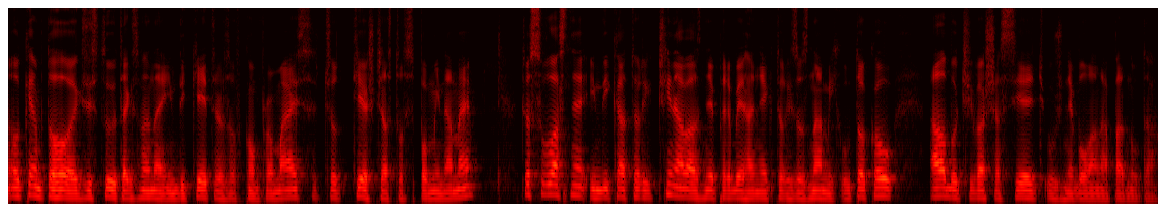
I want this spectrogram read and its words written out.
Okrem toho existujú tzv. indicators of compromise, čo tiež často spomíname čo sú vlastne indikátory, či na vás neprebieha niektorý zo známych útokov, alebo či vaša sieť už nebola napadnutá.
